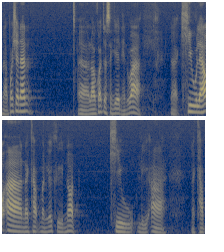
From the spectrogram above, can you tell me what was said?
นะเพราะฉะนั้นเเราก็จะสังเกตเห็นว่า Q แล้ว R นะครับมันก็คือ not Q หรือ R นะครับ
